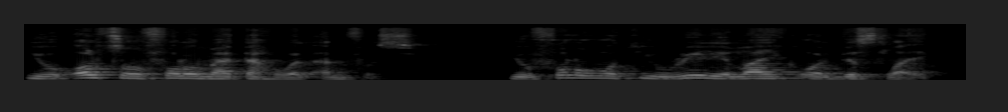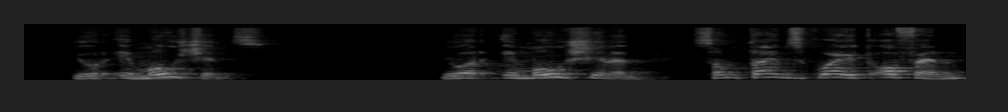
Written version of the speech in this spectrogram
you also follow ما تهوى الأنفس. You follow what you really like or dislike. Your emotions. You are emotional sometimes quite often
